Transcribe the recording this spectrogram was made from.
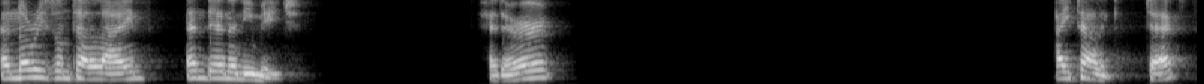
an horizontal line, and then an image. Header, italic text,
